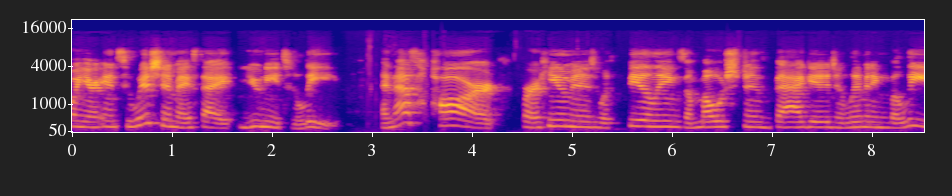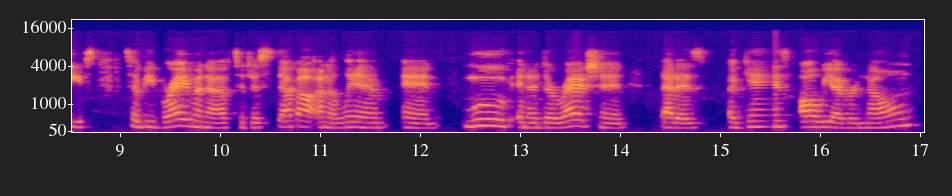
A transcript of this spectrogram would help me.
when your intuition may say you need to leave. And that's hard for humans with feelings, emotions, baggage, and limiting beliefs to be brave enough to just step out on a limb and move in a direction that is against all we ever known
